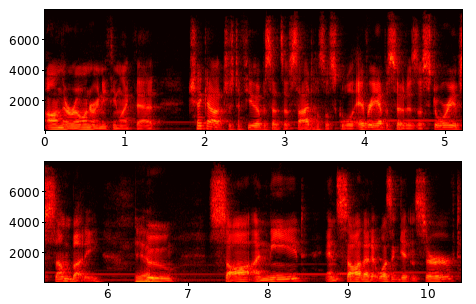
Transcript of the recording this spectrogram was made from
on their own or anything like that, check out just a few episodes of Side Hustle School. Every episode is a story of somebody yeah who saw a need and saw that it wasn't getting served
